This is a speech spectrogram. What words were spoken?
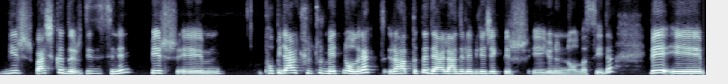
bir başkadır dizisinin bir e, popüler kültür metni olarak rahatlıkla değerlendirilebilecek bir e, yönünün olmasıydı. Ve e,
